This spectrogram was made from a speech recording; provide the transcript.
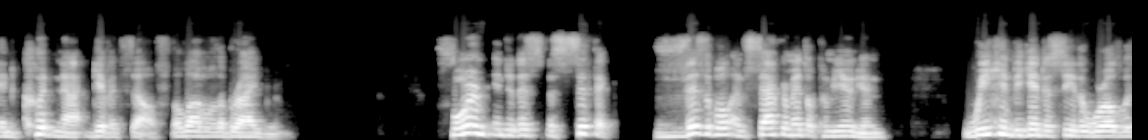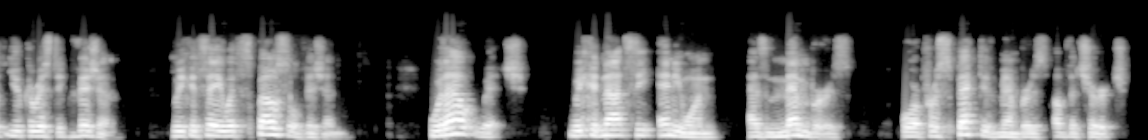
and could not give itself, the love of the bridegroom. Formed into this specific, visible, and sacramental communion, we can begin to see the world with Eucharistic vision. We could say with spousal vision, without which we could not see anyone as members or prospective members of the church,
